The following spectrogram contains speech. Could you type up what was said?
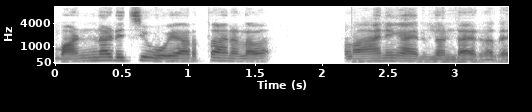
മണ്ണടിച്ച് ഉയർത്താനുള്ള പ്ലാനിങ് ആയിരുന്നു ഉണ്ടായിരുന്നത്.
